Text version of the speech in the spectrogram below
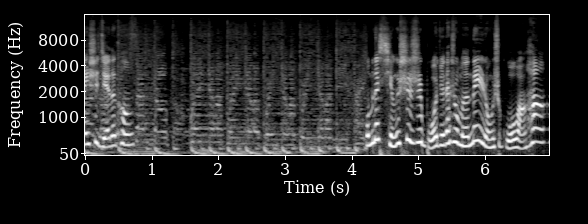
欢迎世杰的空，我们的形式是伯爵，但是我们的内容是国王哈，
